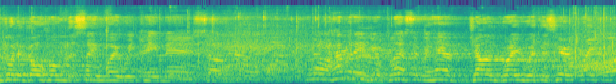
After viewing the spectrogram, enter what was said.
Are going to go home the same way we came in. So, you know, how many of you are blessed that we have John Gray with us here at Lakewood?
